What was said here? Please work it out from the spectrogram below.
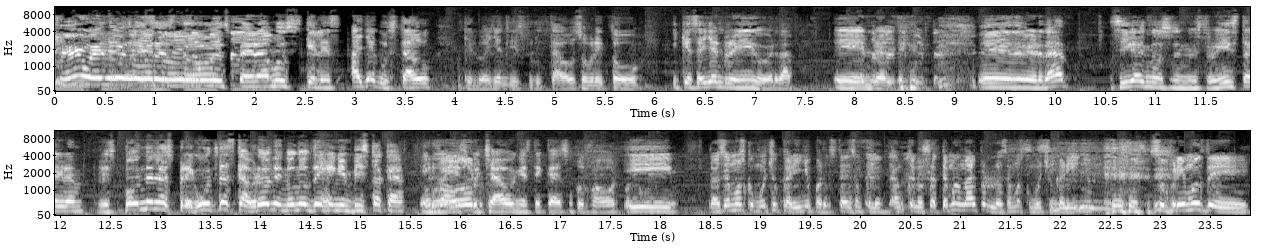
Y bueno, eso es todo. Esperamos que les haya gustado, que lo hayan disfrutado sobre todo y que se hayan reído, ¿verdad? Eh, en real- eh, de verdad, síganos en nuestro Instagram, respondan las preguntas, cabrones, no nos dejen en visto acá, Por favor. escuchado en este caso. Por favor, por Y Lo hacemos con mucho cariño para ustedes, aunque, le- aunque los tratemos mal, pero lo hacemos con mucho cariño. Sufrimos de,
